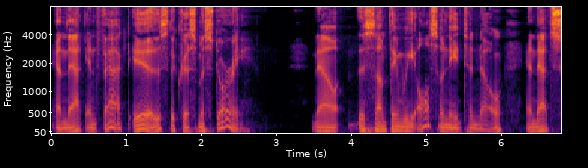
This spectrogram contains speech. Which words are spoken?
And that, in fact, is the Christmas story. Now, there's something we also need to know, and that's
